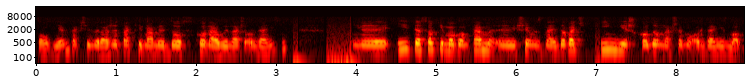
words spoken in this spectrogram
powiem, tak się wyrażę, taki mamy doskonały nasz organizm i te soki mogą tam się znajdować i nie szkodzą naszemu organizmowi.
